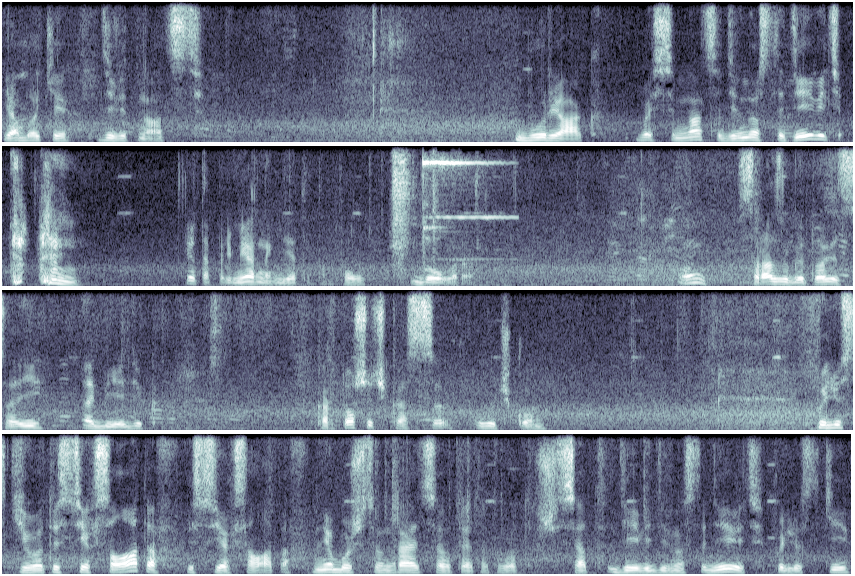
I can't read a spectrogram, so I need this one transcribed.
яблоки 19. Буряк 18,99. Это примерно где-то там пол доллара. Ну, сразу готовится и обедик. Картошечка с лучком. Пылюстки вот из всех салатов, из всех салатов, мне больше всего нравится вот этот вот 69,99 пылюстки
